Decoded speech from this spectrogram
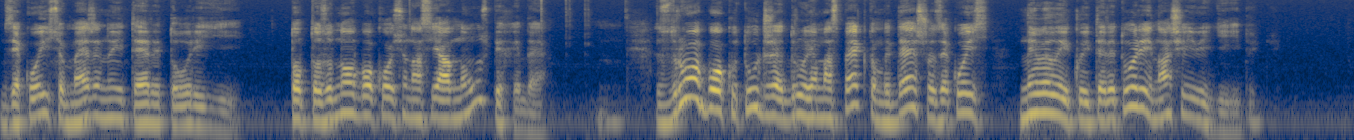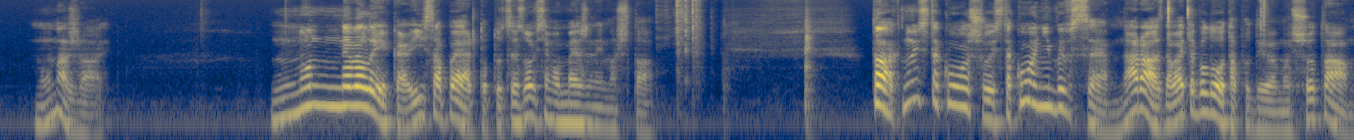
з якоїсь обмеженої території. Тобто, з одного боку, ось у нас явно успіх іде. З другого боку, тут же другим аспектом іде, що з якоїсь невеликої території наші відійдуть. Ну, на жаль. Ну, невелика і сапер, тобто це зовсім обмежений масштаб. Так, ну і з такого що? З такого ніби все. Нараз, давайте болота подивимось, що там.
